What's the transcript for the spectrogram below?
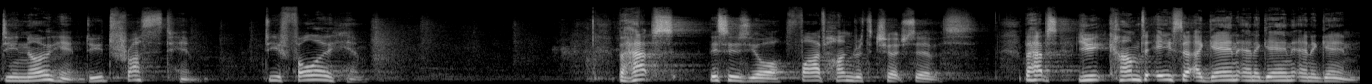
Do you know him? Do you trust him? Do you follow him? Perhaps this is your 500th church service. Perhaps you come to Easter again and again and again.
